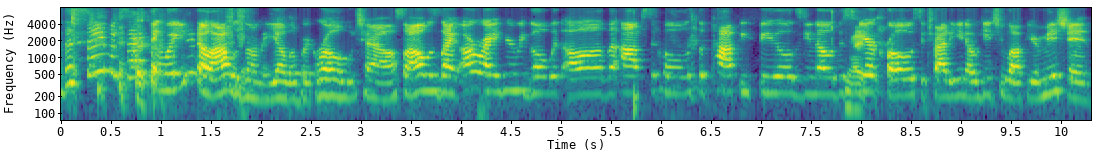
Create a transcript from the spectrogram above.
the same exact thing. Well, you know, I was on the yellow brick road, child. So I was like, all right, here we go with all the obstacles, the poppy fields, you know, the right. scarecrows to try to, you know, get you off your mission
